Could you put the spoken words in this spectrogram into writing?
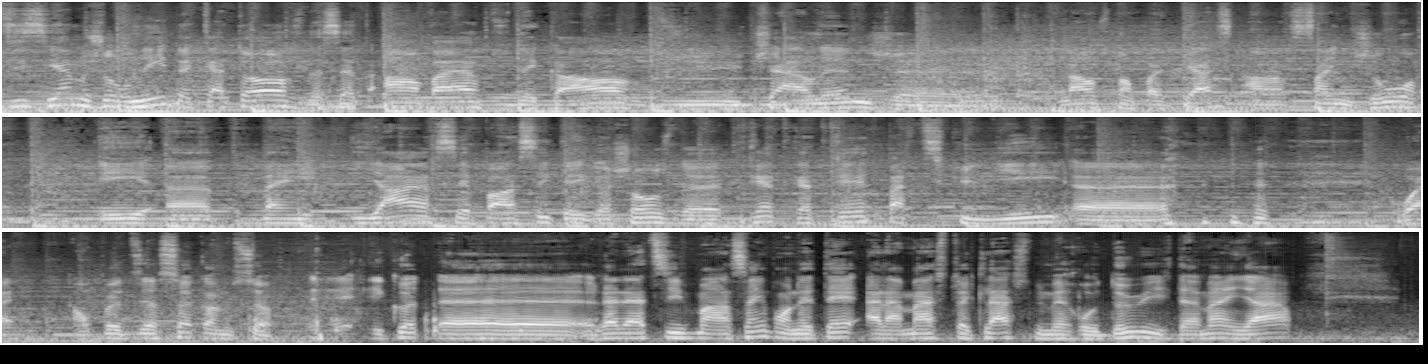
Dixième journée de 14 de cet envers du décor du challenge euh, Lance ton podcast en cinq jours. Et euh, ben hier s'est passé quelque chose de très très très particulier. Euh, ouais, on peut dire ça comme ça. Écoute, relativement simple. On était à la masterclass numéro 2, évidemment, hier.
